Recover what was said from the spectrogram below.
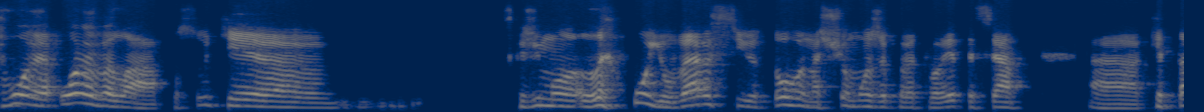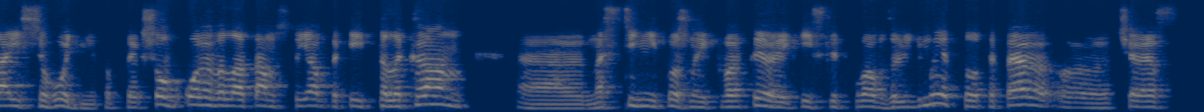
твори Орвела, по суті, скажімо, легкою версією того, на що може перетворитися Китай сьогодні. Тобто, якщо в Орвела там стояв такий телекран. Е, на стіні кожної квартири, який слідкував за людьми, то тепер е, через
